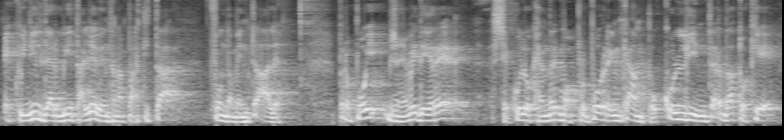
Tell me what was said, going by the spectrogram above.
e quindi il derby Italia diventa una partita fondamentale. Però poi bisogna vedere se quello che andremo a proporre in campo con l'Inter, dato che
